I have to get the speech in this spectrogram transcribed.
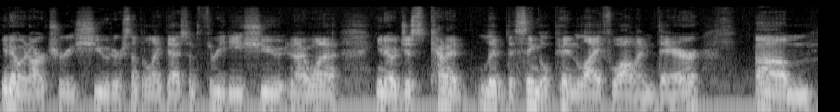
you know an archery shoot or something like that some 3d shoot and i want to you know just kind of live the single pin life while i'm there um,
